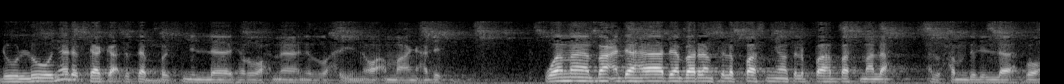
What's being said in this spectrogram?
Dulunya ada cakap tetap bismillahirrahmanirrahim wa aman hadis. Wa ma ba'daha dan barang selepasnya selepas basmalah. Alhamdulillah bo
